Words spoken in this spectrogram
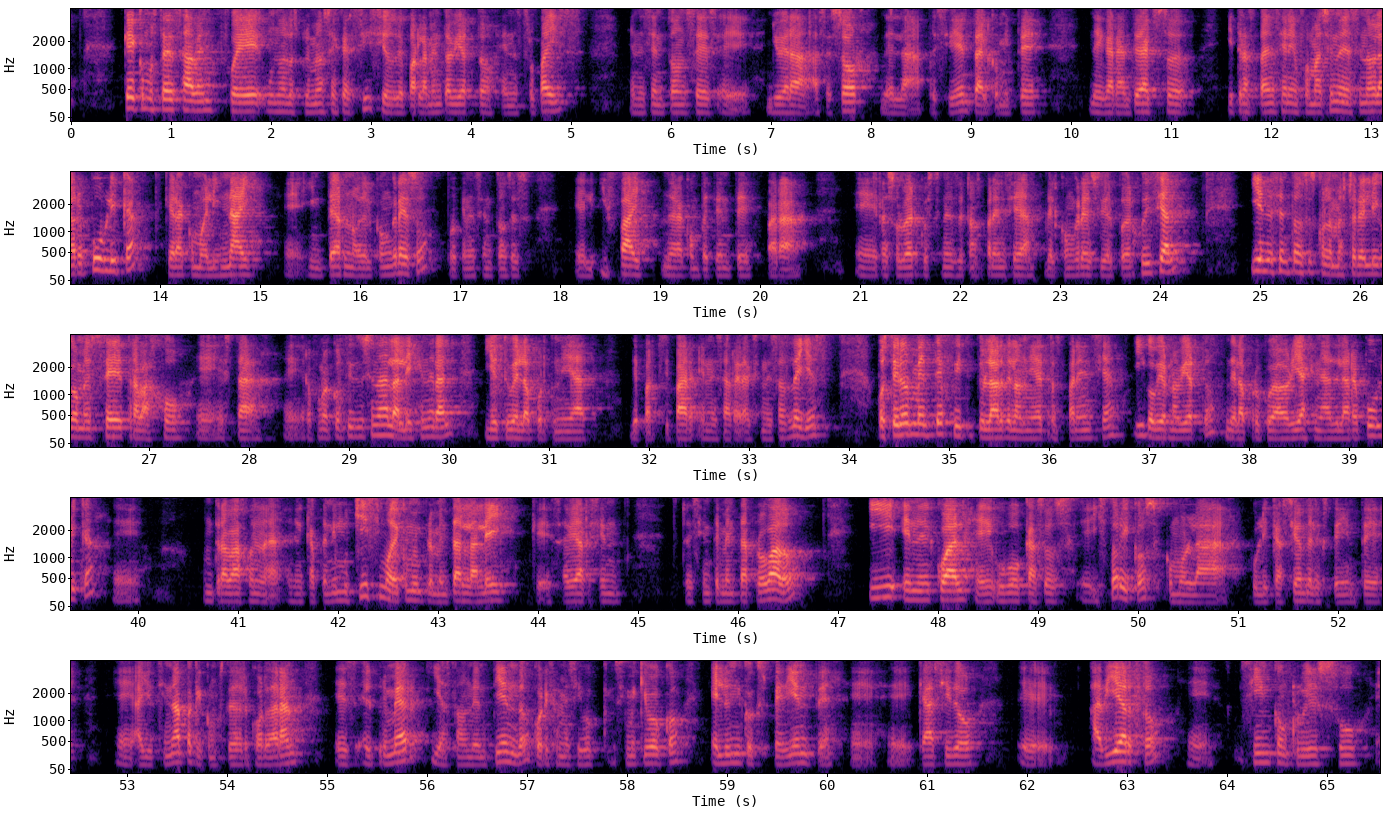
que como ustedes saben fue uno de los primeros ejercicios de Parlamento abierto en nuestro país. En ese entonces eh, yo era asesor de la presidenta del Comité de Garantía de Acceso y Transparencia en la Información en el Senado de la República, que era como el INAI eh, interno del Congreso, porque en ese entonces el IFAI no era competente para eh, resolver cuestiones de transparencia del Congreso y del Poder Judicial. Y en ese entonces, con la maestra Eli Gómez, se trabajó eh, esta eh, reforma constitucional, la ley general, y yo tuve la oportunidad de participar en esa redacción de esas leyes. Posteriormente fui titular de la Unidad de Transparencia y Gobierno Abierto de la Procuraduría General de la República, un trabajo en, el que aprendí muchísimo de cómo implementar la ley que se había recientemente aprobado y en el cual eh, hubo casos eh, históricos como la publicación del expediente eh, que como ustedes recordarán es el primer y hasta donde entiendo, corríjame si, me equivoco, el único expediente que ha sido abierto sin concluir su,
